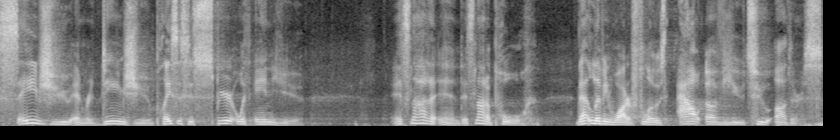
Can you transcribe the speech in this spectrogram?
saves you and redeems you, places his spirit within you, it's not an end, it's not a pool. That living water flows out of you to others.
